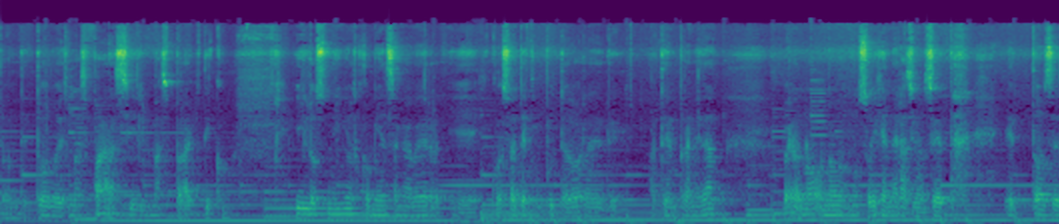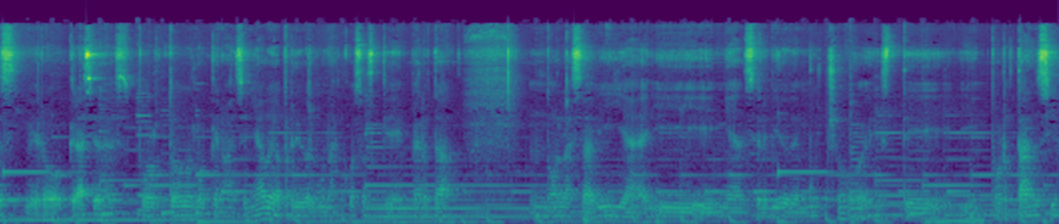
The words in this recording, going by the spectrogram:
Donde todo es más fácil, más práctico y los niños comienzan a ver eh, cosas de computadora desde a temprana edad. Bueno, no, no, no, soy generación Z, entonces, pero gracias por todo lo que nos ha enseñado. He aprendido algunas cosas que en verdad no las sabía y me han servido de mucho este, importancia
